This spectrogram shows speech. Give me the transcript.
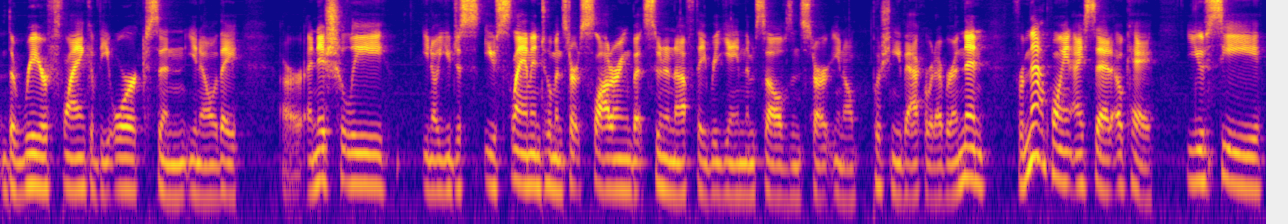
the rear flank of the orcs, and you know they are initially you know you just you slam into them and start slaughtering but soon enough they regain themselves and start you know pushing you back or whatever. And then from that point i said okay you see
